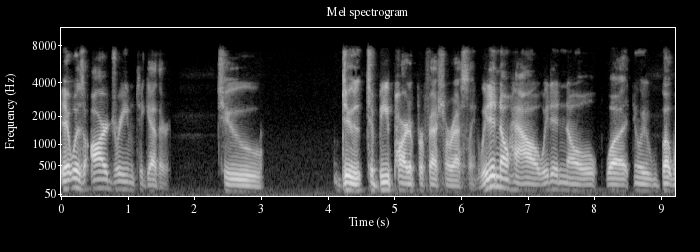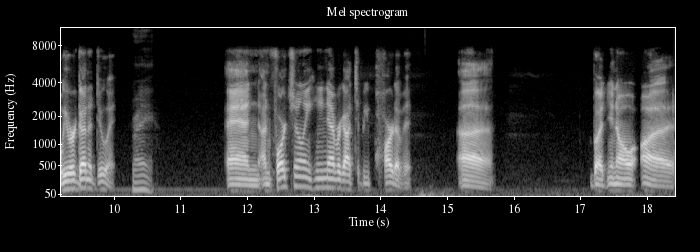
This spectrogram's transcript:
it was our dream together to do to be part of professional wrestling. We didn't know how, we didn't know what, but we were going to do it. Right. And unfortunately, he never got to be part of it. Uh, but you know, uh,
